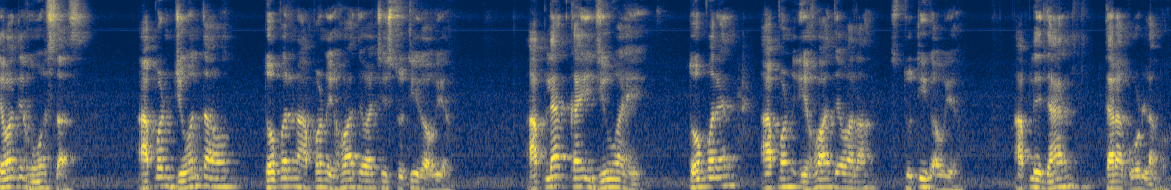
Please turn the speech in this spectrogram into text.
तेव्हा ते घुमसतात. आपण जिवंत आहोत तोपर्यंत आपण यहोवा देवाची स्तुती गाऊया. आपल्यात काही जीव आहे तोपर्यंत आपण यहोवा देवाला स्तुती गाऊया. आपले ध्यान त्याला गोड लागो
